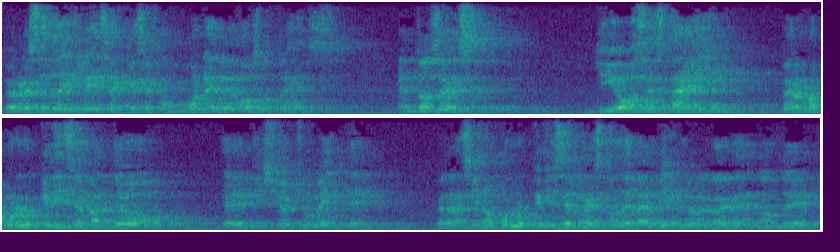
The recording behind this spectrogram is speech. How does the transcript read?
pero esa es la iglesia que se compone de dos o tres. Entonces, Dios está ahí, pero no por lo que dice Mateo 18, eh, 20, ¿verdad? Sino por lo que dice el resto de la Biblia, ¿verdad? En donde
